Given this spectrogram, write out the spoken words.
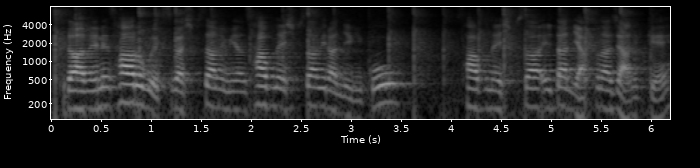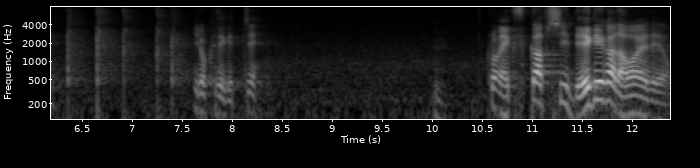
그 다음에는 4 로그 x가 13이면 4분의 13이란 얘기고 4분의 14 일단 약분하지 않을게. 이렇게 되겠지? 음. 그럼 x값이 4개가 나와야 돼요.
